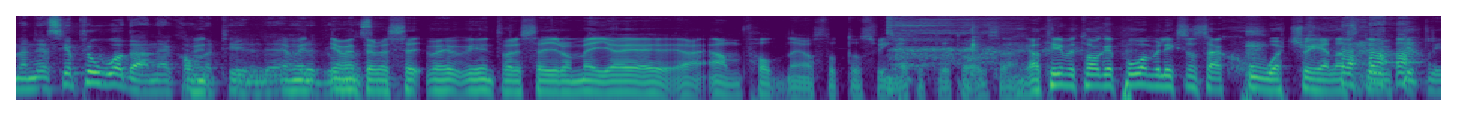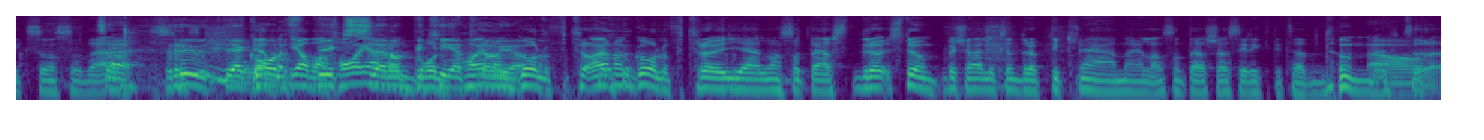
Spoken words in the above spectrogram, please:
Men jag ska prova den när jag kommer jag vet, till jag vet, jag, vet inte vad jag vet inte vad det säger om mig. Jag är, jag är andfådd när jag har stått och svingat efter ett tag. Så. Jag har till och med tagit på mig liksom så här shorts och hela stuket. Liksom sådär. Så här, rutiga golfbyxor och pikétröja. Har jag någon, golftröja, har jag någon golftröja eller något sånt där? Strumpor som jag liksom drar upp till knäna eller något sånt där så jag ser riktigt här dum ja. ut. Sådär.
